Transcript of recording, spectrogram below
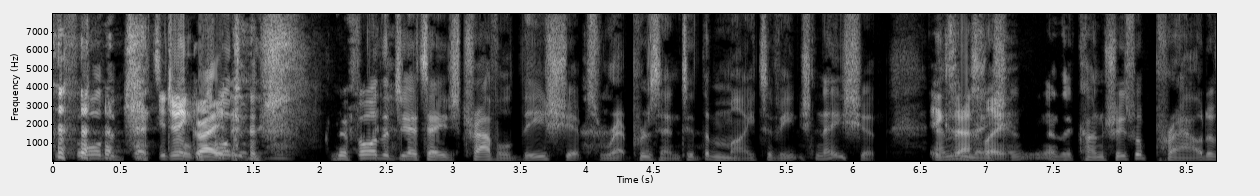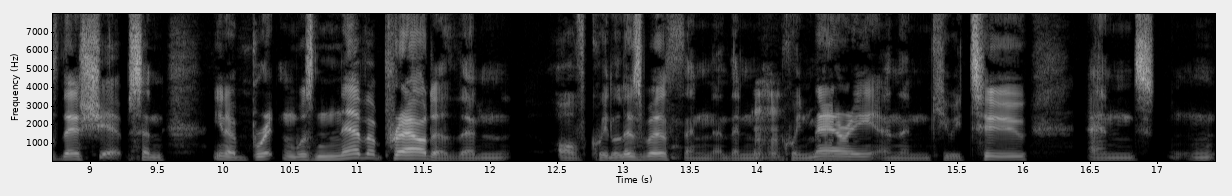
before the jet You're doing before the, before the jet age traveled these ships represented the might of each nation and the exactly. nation you know the countries were proud of their ships and you know Britain was never prouder than of Queen Elizabeth and, and then Mhm. Queen Mary and then QE2 and mm,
